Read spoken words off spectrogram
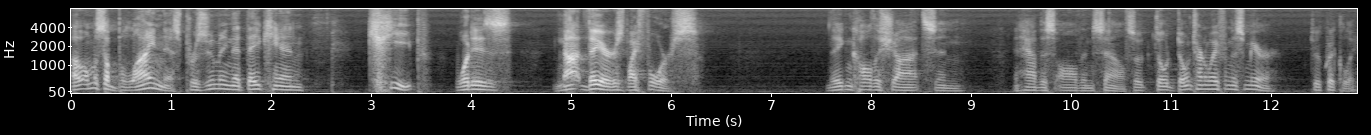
almost a blindness, presuming that they can keep what is not theirs by force. They can call the shots and, and have this all themselves. So don't, don't turn away from this mirror too quickly.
